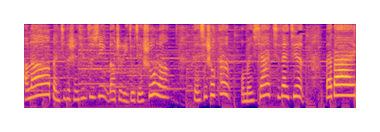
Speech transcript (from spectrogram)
好啦，本期的神仙资讯到这里就结束了，感谢收看，我们下期再见，拜拜。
